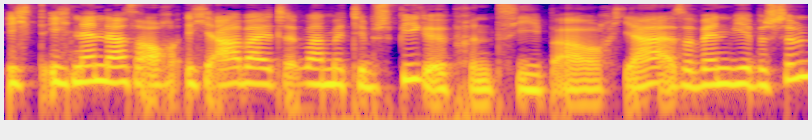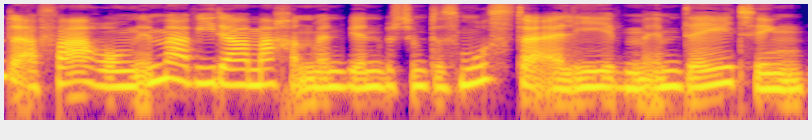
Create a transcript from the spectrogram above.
ich, ich nenne das auch, ich arbeite immer mit dem Spiegelprinzip auch, ja. Also wenn wir bestimmte Erfahrungen immer wieder machen, wenn wir ein bestimmtes Muster erleben im Dating,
